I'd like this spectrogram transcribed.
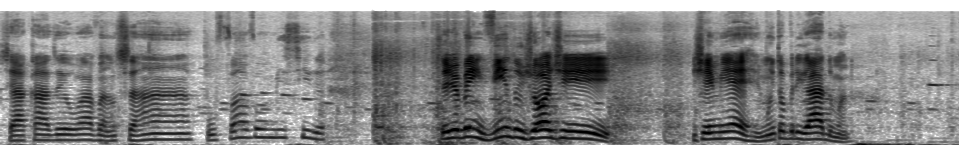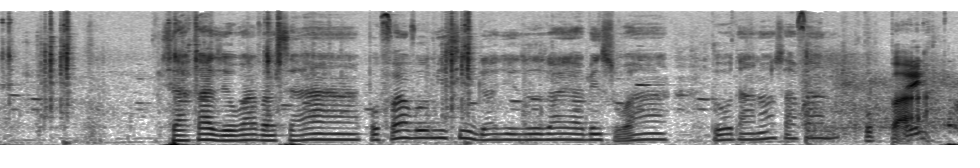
Se acaso eu avançar, por favor me siga. Seja bem-vindo, Jorge GMR. Muito obrigado, mano. Se acaso eu avançar, por favor me siga. Jesus vai abençoar toda a nossa família. Opa! Eita.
